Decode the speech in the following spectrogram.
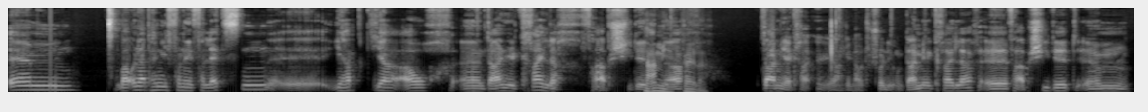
Ähm, mal unabhängig von den Verletzten, äh, ihr habt ja auch äh, Daniel Kreilach verabschiedet. Daniel nach, Kreilach. Daniel Kreilach, ja genau, Entschuldigung, Daniel Kreilach äh, verabschiedet ähm,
